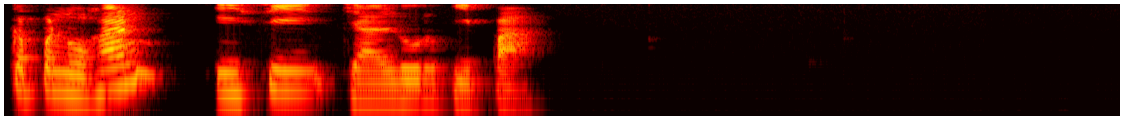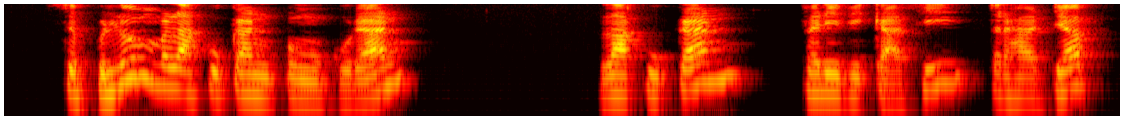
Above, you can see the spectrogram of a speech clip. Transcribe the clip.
kepenuhan isi jalur pipa. Sebelum melakukan pengukuran, lakukan verifikasi terhadap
